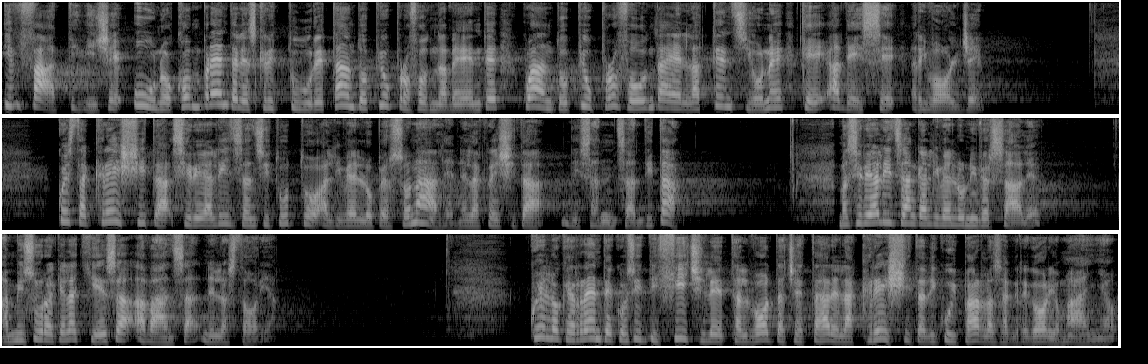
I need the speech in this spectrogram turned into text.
Infatti, dice, uno comprende le scritture tanto più profondamente quanto più profonda è l'attenzione che ad esse rivolge. Questa crescita si realizza anzitutto a livello personale, nella crescita di santità, ma si realizza anche a livello universale, a misura che la Chiesa avanza nella storia. Quello che rende così difficile talvolta accettare la crescita di cui parla San Gregorio Magno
